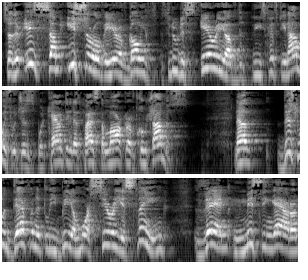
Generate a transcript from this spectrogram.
So there is some issue over here of going through this area of the, these 15 Amos, which is, we're counting it as past the marker of Tchum Shabbos. Now, this would definitely be a more serious thing than missing out on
